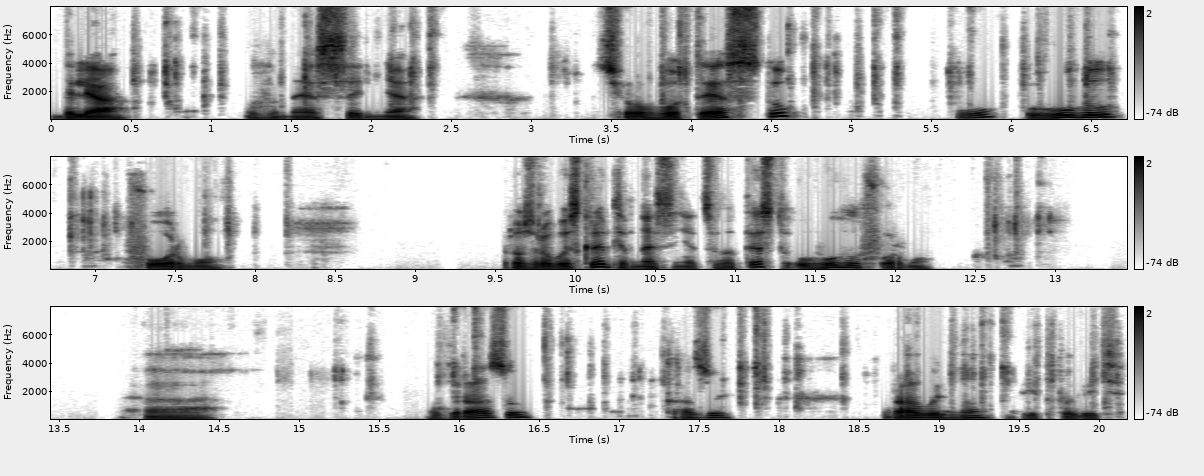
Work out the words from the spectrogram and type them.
для внесення цього тесту у Google форму. Розроби скрипт для внесення цього тесту у Google форму. Е, Одразу вказуй правильну відповідь.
